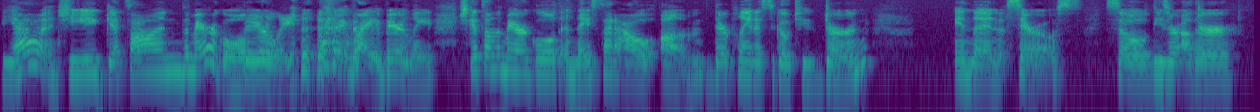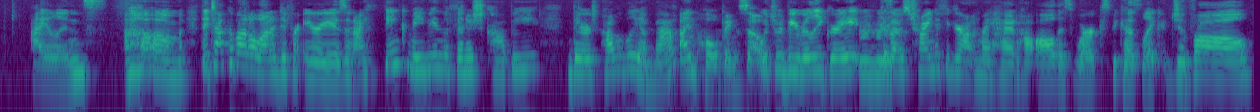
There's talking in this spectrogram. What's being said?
Yeah, and she gets on the marigold. Barely. right, barely. She gets on the marigold and they set out. Um, their plan is to go to Dern and then Ceros. So these are other islands. Um, they talk about a lot of different areas, and I think maybe in the finished copy there's probably a map. I'm hoping so. which would be really great because Mhm. I was trying to figure out in my head how all this works because like Javal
